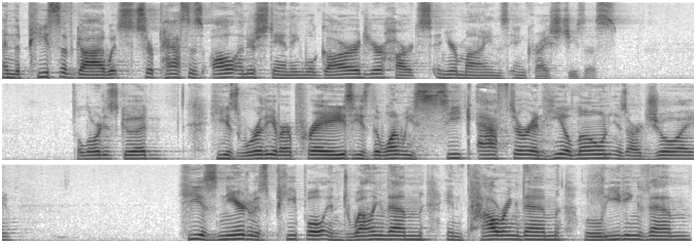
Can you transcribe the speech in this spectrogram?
And the peace of God, which surpasses all understanding, will guard your hearts and your minds in Christ Jesus. The Lord is good. He is worthy of our praise. He is the one we seek after, and He alone is our joy. He is near to his people, indwelling them, empowering them, leading them.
